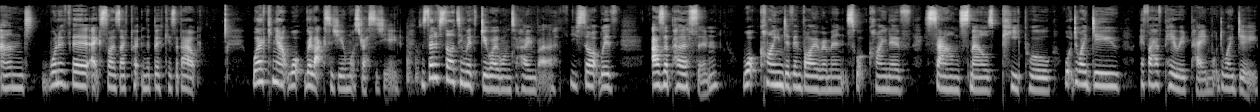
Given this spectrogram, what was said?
and one of the exercises I've put in the book is about working out what relaxes you and what stresses you. So instead of starting with, do I want a home birth? You start with, as a person, what kind of environments, what kind of sounds, smells, people, what do I do if I have period pain? What do I do?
